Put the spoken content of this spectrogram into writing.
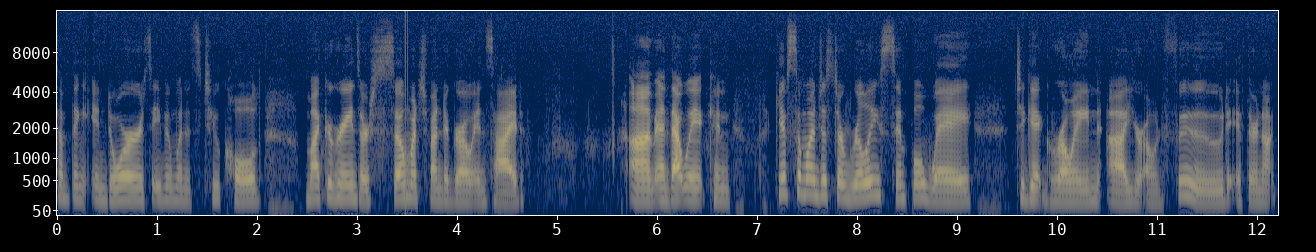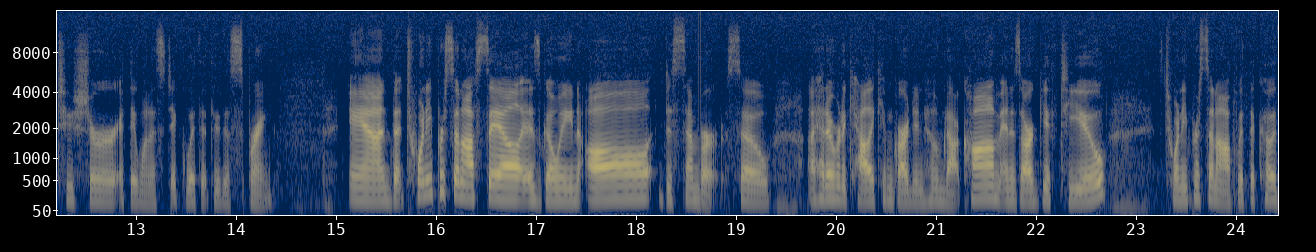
something indoors even when it's too cold. Microgreens are so much fun to grow inside. Um, and that way it can give someone just a really simple way to get growing uh, your own food if they're not too sure if they want to stick with it through the spring. And that 20% off sale is going all December. So uh, head over to calikimgardenhome.com and as our gift to you, 20% off with the code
